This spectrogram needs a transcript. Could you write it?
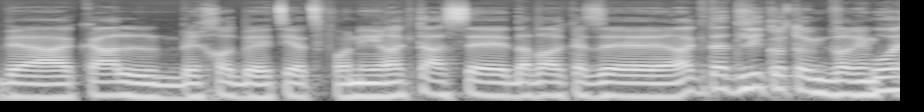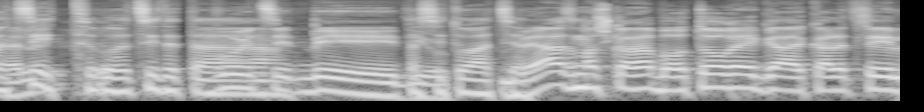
והקהל, בייחוד ביציע הצפוני, רק תעשה דבר כזה, רק תדליק אותו עם דברים הוא כאלה. הצית, הוא הצית את ה- הצית את בדיוק. הסיטואציה. ואז מה שקרה באותו רגע, הקהל הצליח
